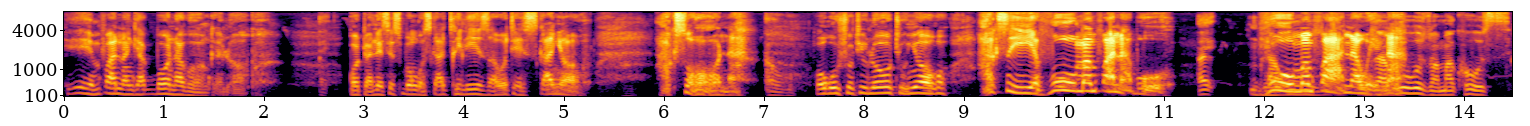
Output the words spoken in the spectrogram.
Eh mfana ngiyakubona konke lokho. Kodwa lesi sibongo sikachiliza uthi sikanyoko. Akusona. Okusho ukuthi lo thunyoko akusiye vuma mfana bo. Ay Vuma mfana wena. Ngiyakuzwa makhosi.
